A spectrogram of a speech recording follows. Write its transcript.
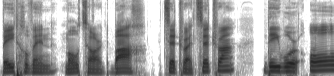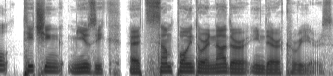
Beethoven, Mozart, Bach, etc., etc., they were all teaching music at some point or another in their careers.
